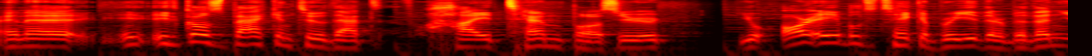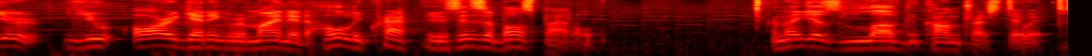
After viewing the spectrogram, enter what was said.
and uh, it, it goes back into that high tempo so you're you are able to take a breather but then you're you are getting reminded holy crap this is a boss battle. And i just love the contrast to it.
